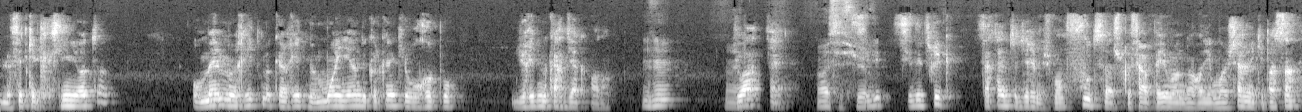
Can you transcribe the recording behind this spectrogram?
le fait qu'elle clignote au même rythme qu'un rythme moyen de quelqu'un qui est au repos, du rythme cardiaque, pardon. Mhm. Ouais. Tu vois Ouais, c'est sûr. c'est des, trucs, certains te diraient, mais je m'en fous de ça, je préfère payer mon ordi moins cher, mais qui est pas ça.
